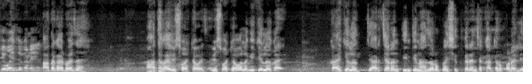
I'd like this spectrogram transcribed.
ठेवायचा का नाही? आता काय ठेवायचंय आता काय विश्वास ठेवायचा? विश्वास ठेवायला की केलं काय? काय केलं? चार चार आणि तीन तीन हजार रुपये शेतकऱ्यांच्या खात्यावर पडायले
